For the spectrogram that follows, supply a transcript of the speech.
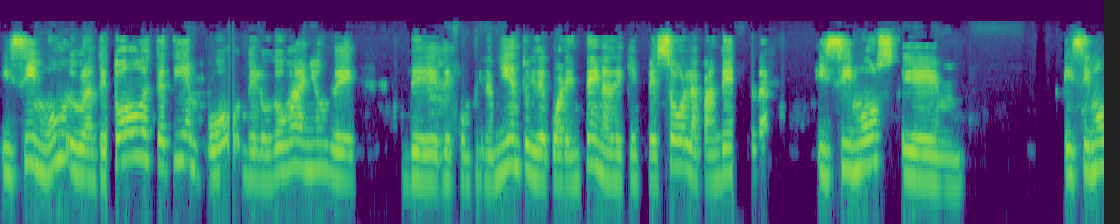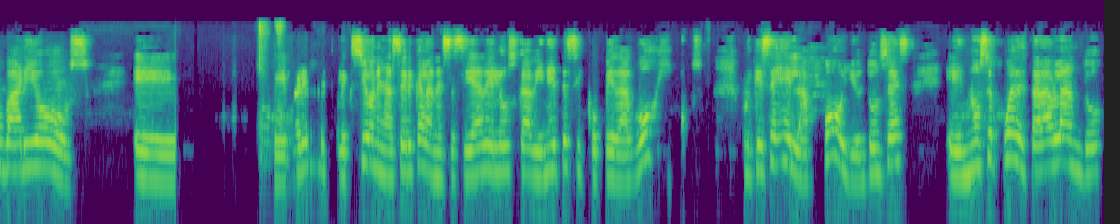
hicimos, durante todo este tiempo de los dos años de, de, confinamiento y de cuarentena, de que empezó la pandemia, hicimos, eh, hicimos varios, eh, eh, varias reflexiones acerca de la necesidad de los gabinetes psicopedagógicos, porque ese es el apoyo. Entonces, no se puede estar hablando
